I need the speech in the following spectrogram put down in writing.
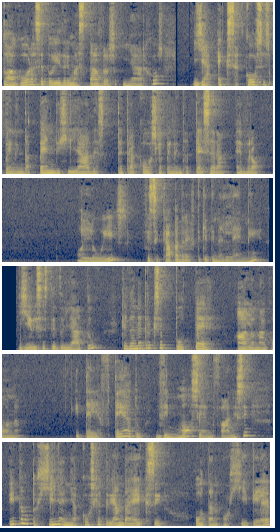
το αγόρασε το Ίδρυμα Σταύρος Νιάρχος για 655.454 ευρώ. Ο Λούις φυσικά παντρεύτηκε την Ελένη, γύρισε στη δουλειά του και δεν έτρεξε ποτέ άλλον αγώνα. Η τελευταία του δημόσια εμφάνιση ήταν το 1936 όταν ο Χίτλερ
